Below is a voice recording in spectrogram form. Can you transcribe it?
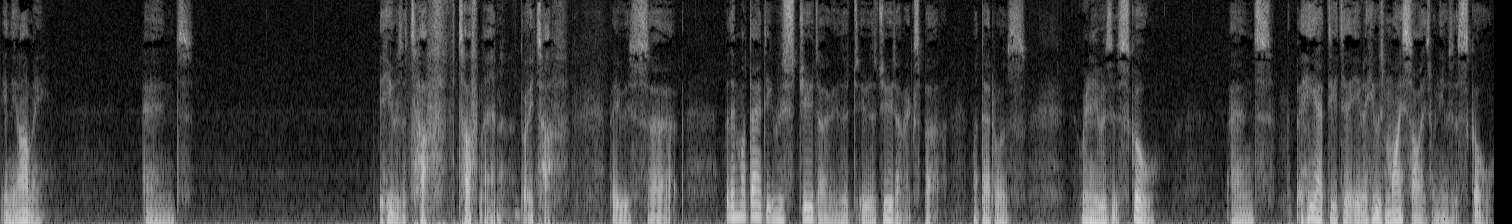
in the army, and he was a tough, tough man, very tough. But he was, uh, but then my dad, he was judo. He was, a, he was a judo expert. My dad was when he was at school, and but he had the he was my size when he was at school.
